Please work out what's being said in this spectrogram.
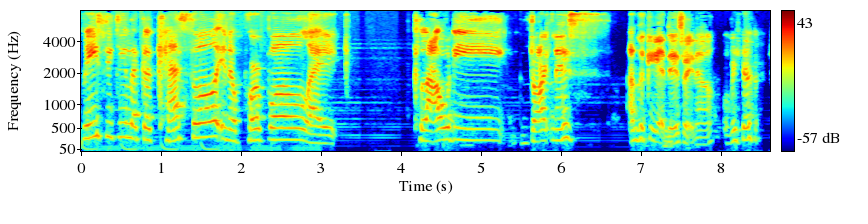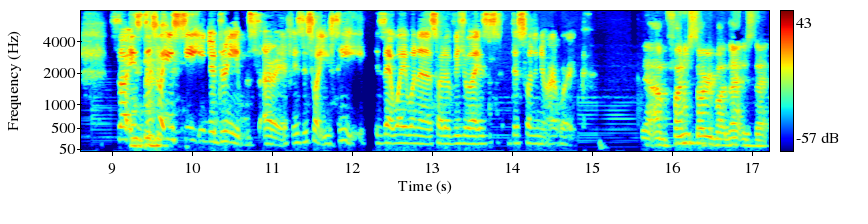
basically like a castle in a purple, like cloudy darkness. I'm looking at this right now over here. So, is this what you see in your dreams, Arif? Is this what you see? Is that why you want to sort of visualize this one in your artwork? Yeah, a funny story about that is that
